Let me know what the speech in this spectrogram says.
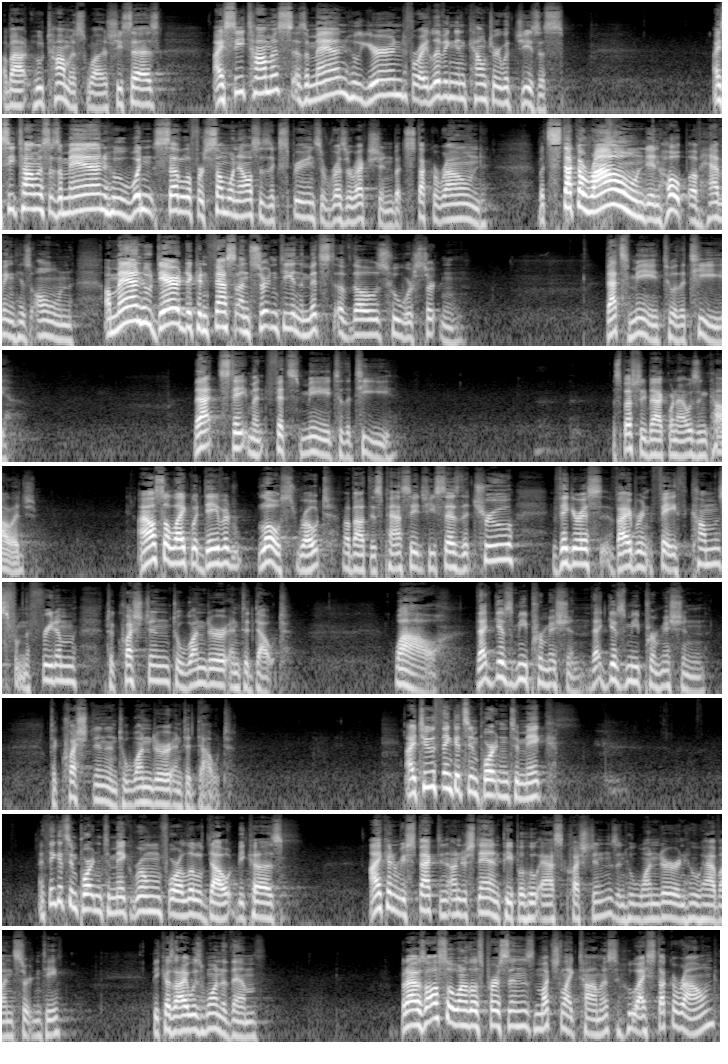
about who Thomas was. She says, I see Thomas as a man who yearned for a living encounter with Jesus. I see Thomas as a man who wouldn't settle for someone else's experience of resurrection, but stuck around, but stuck around in hope of having his own. A man who dared to confess uncertainty in the midst of those who were certain. That's me to the T. That statement fits me to the T especially back when I was in college. I also like what David Lose wrote about this passage. He says that true, vigorous, vibrant faith comes from the freedom to question, to wonder, and to doubt. Wow, that gives me permission. That gives me permission to question and to wonder and to doubt. I too think it's important to make I think it's important to make room for a little doubt because I can respect and understand people who ask questions and who wonder and who have uncertainty because I was one of them. But I was also one of those persons, much like Thomas, who I stuck around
